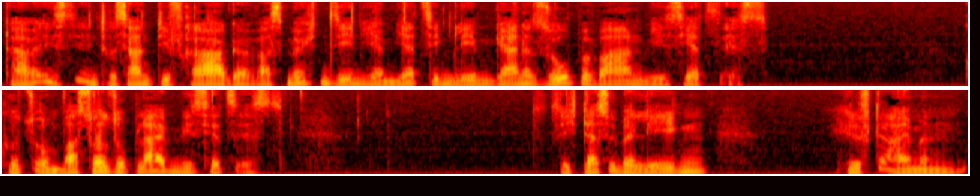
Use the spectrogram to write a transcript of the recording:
Da ist interessant die Frage, was möchten Sie in Ihrem jetzigen Leben gerne so bewahren, wie es jetzt ist? Kurzum, was soll so bleiben, wie es jetzt ist? Sich das überlegen hilft einem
